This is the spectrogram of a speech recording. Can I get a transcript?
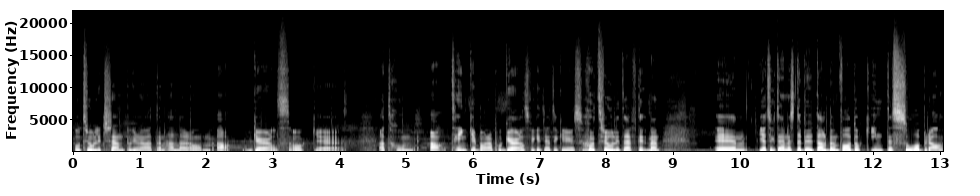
otroligt känd på grund av att den handlar om ja, girls och eh, att hon ja, tänker bara på girls vilket jag tycker är så otroligt häftigt. Men eh, jag tyckte hennes debutalbum var dock inte så bra.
